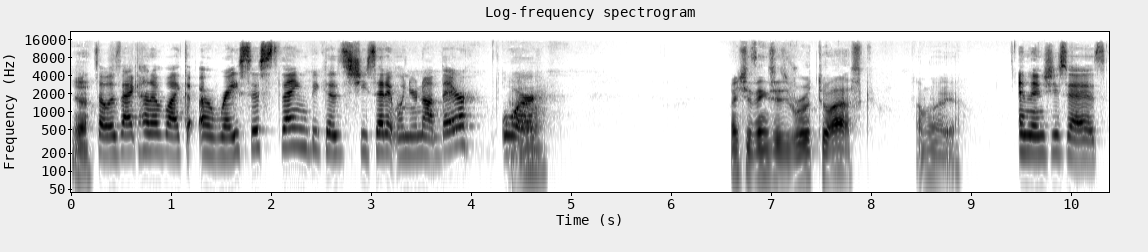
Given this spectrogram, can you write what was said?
yeah. So is that kind of like a racist thing because she said it when you're not there? Or, When she thinks it's rude to ask, I'm not idea. And then she says,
